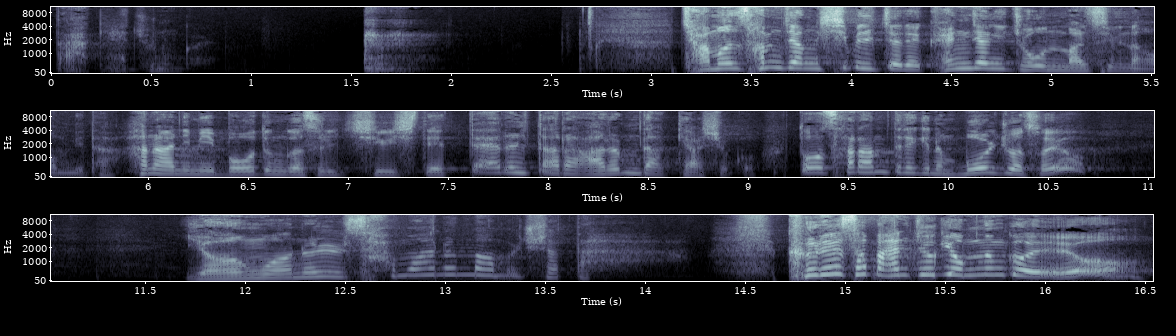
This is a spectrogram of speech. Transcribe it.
딱 해주는 거예요 잠언 3장 11절에 굉장히 좋은 말씀이 나옵니다. 하나님이 모든 것을 지으시되 때를 따라 아름답게 하시고 또 사람들에게는 뭘 줬어요? 영원을 사모하는 마음을 주셨다. 그래서 만족이 없는 거예요.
